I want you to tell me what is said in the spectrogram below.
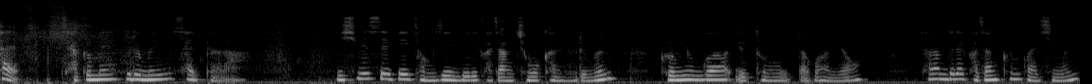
8. 자금의 흐름을 살펴라. 21세기 경제인들이 가장 주목하는 흐름은 금융과 유통에 있다고 하며 사람들의 가장 큰 관심은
